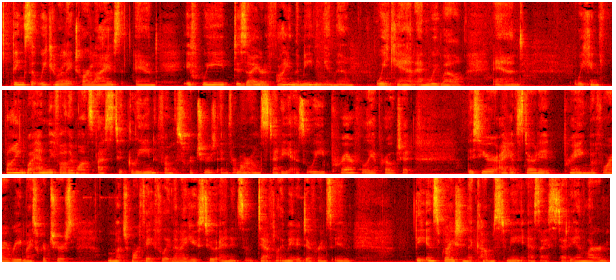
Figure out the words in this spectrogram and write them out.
things that we can relate to our lives. And if we desire to find the meaning in them, we can and we will. And we can find what Heavenly Father wants us to glean from the scriptures and from our own study as we prayerfully approach it. This year, I have started praying before I read my scriptures much more faithfully than I used to, and it's definitely made a difference in the inspiration that comes to me as I study and learn.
